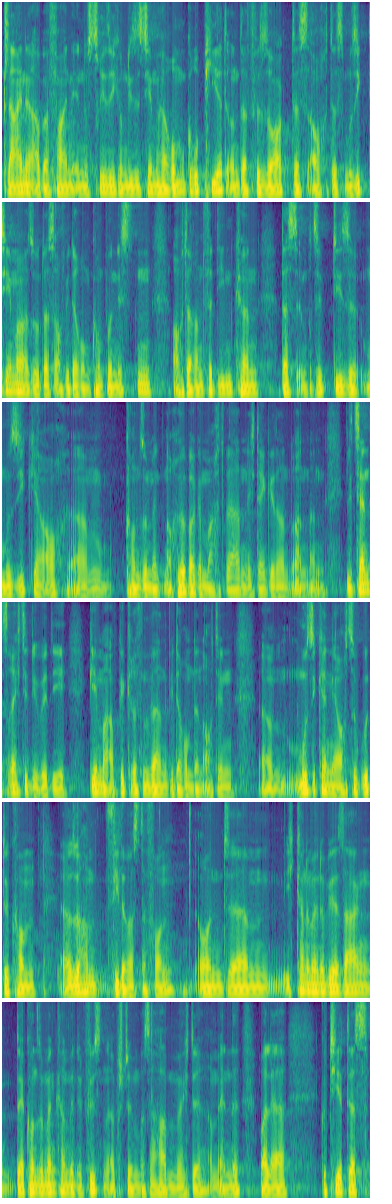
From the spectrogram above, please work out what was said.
kleine, aber feine Industrie sich um dieses Thema herum gruppiert und dafür sorgt, dass auch das Musikthema, also dass auch wiederum Komponisten auch daran verdienen können, dass im Prinzip diese Musik ja auch ähm, Konsumenten auch hörbar gemacht werden. Ich denke dann an, an Lizenzrechte, die über die GEMA abgegriffen werden, wiederum dann auch den ähm, Musikern ja auch zugutekommen. Äh, so also haben viele was davon. Und ähm, ich kann immer nur wieder sagen, der Konsument kann mit den Füßen abstimmen, was er haben möchte am Ende, weil er gutiert das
